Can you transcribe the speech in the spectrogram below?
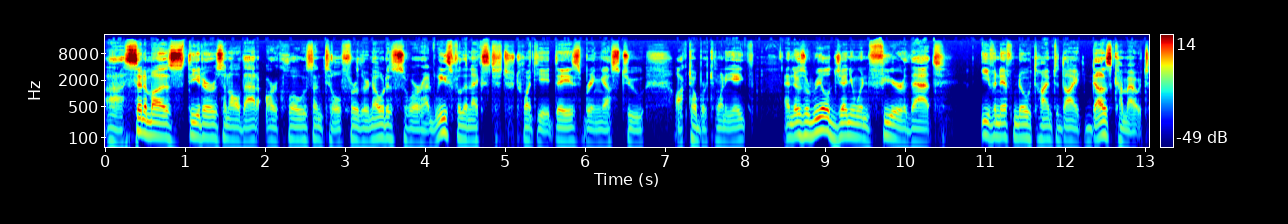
Uh, cinemas, theaters, and all that are closed until further notice, or at least for the next 28 days, bringing us to October 28th. And there's a real genuine fear that even if No Time to Die does come out,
